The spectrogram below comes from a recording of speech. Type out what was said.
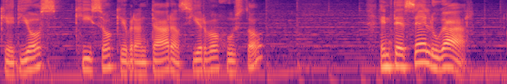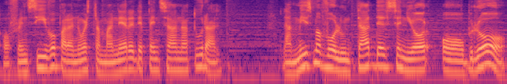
Que Dios quiso quebrantar al siervo justo en tercer lugar, ofensivo para nuestra manera de pensar natural, la misma voluntad del Señor obró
